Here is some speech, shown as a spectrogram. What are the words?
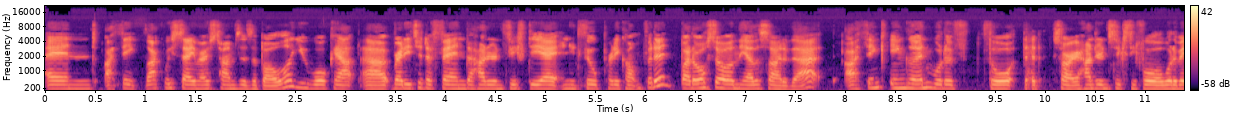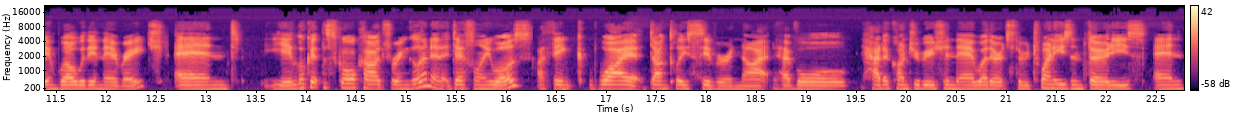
and i think like we say most times as a bowler you walk out uh, ready to defend 158 and you'd feel pretty confident but also on the other side of that I think England would have thought that, sorry, 164 would have been well within their reach. And yeah, look at the scorecard for England, and it definitely was. I think Wyatt, Dunkley, Sciver, and Knight have all had a contribution there, whether it's through 20s and 30s. And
